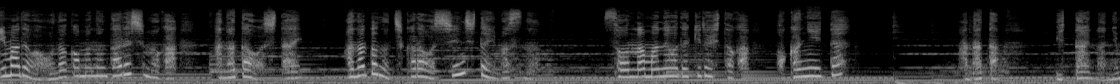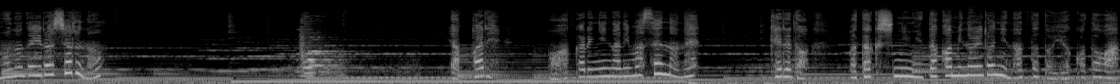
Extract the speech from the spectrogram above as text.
今ではお仲間の誰しもがあなたを慕いあなたの力を信じていますのそんな真似をできる人が他にいて？あなた一体何者でいらっしゃるの？やっぱりお分かりになりませんのね。けれど私に似た髪の色になったということは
